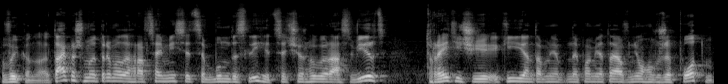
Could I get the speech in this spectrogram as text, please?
виконали. Також ми отримали гравця місяця Бундесліги. Це черговий раз Вірц, третій, чи який я там не пам'ятаю, в нього вже потом.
